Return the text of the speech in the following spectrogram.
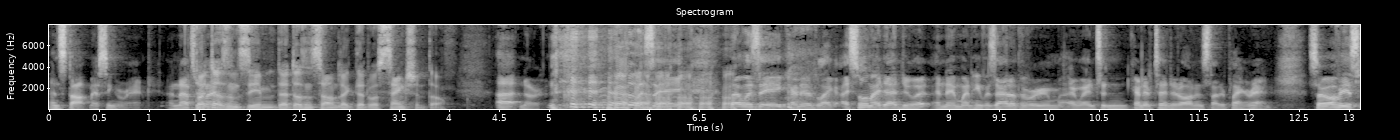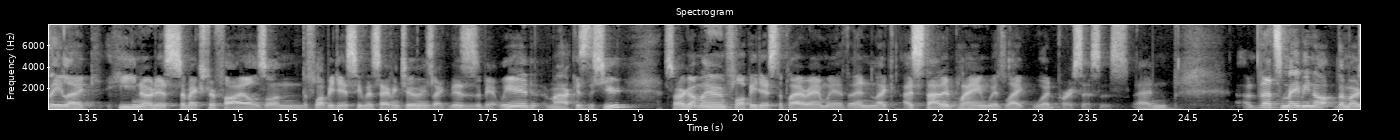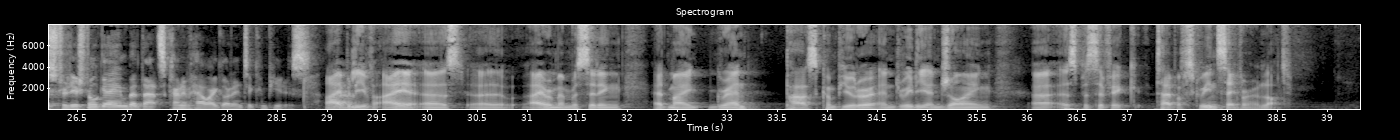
and start messing around. And that's That I, doesn't seem that doesn't sound like that was sanctioned though. Uh, no, that was a that was a kind of like I saw my dad do it, and then when he was out of the room, I went and kind of turned it on and started playing around. So obviously, like he noticed some extra files on the floppy disk he was saving to, and he's like, "This is a bit weird." Mark, is this you? So I got my own floppy disk to play around with, and like I started playing with like word processors, and that's maybe not the most traditional game, but that's kind of how I got into computers. I believe I uh, uh, I remember sitting at my grandpa's computer and really enjoying uh, a specific type of screensaver a lot.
